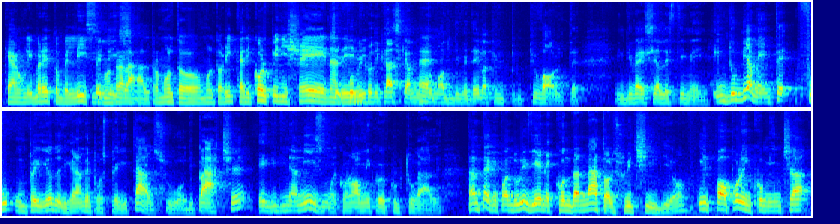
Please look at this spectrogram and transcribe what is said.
che ha un libretto bellissimo, tra Bellissimo. l'altro, molto, molto ricca di colpi di scena. Sì, di- il pubblico di- di classica ha avuto Eh. modo di vederla più, più- più volte in diversi allestimenti. Indubbiamente fu un periodo di grande prosperità il suo, di pace e di dinamismo economico e culturale. Tant'è che quando lui viene condannato al suicidio, il popolo incomincia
